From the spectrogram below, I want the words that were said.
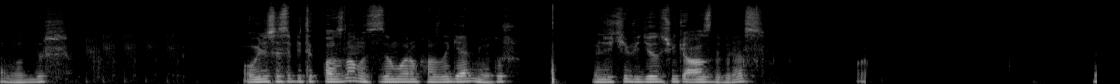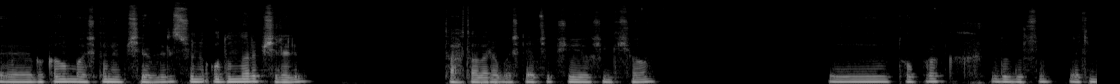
Tamamdır. Oyunun sesi bir tık fazla ama size umarım fazla gelmiyordur. Önceki videoda çünkü azdı biraz. Ee, bakalım başka ne pişirebiliriz. Şunu odunları pişirelim. Tahtalara başka yapacak bir şey yok çünkü şu an. Ee, toprak şurada dursun. Belki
